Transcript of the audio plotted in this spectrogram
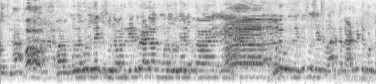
కొడుతుంది మనం మూల లెక్క చూద్దామని రెండు ఆడవాళ్ళు మూల గురు లెక్క చూసేటి వారికి ఆడబిడ్డ కొడుకు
